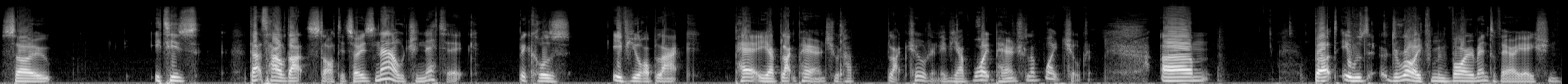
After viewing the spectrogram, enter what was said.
So it is that's how that started. So it's now genetic because if you are black, you have black parents, you'll have black children. If you have white parents, you'll have white children. Um, but it was derived from environmental variation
